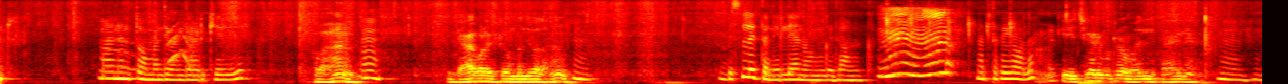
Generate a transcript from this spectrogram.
ರೀ ಮಾವಿನಣ್ಣು ತೊಗೊಂಬಂದಿ ಒಂದು ಎರಡು ಕೆ ಜಿ ಹ್ಞೂ ಬ್ಯಾಗ್ ಒಳಗೆ ಇಟ್ಕೊಂಡು ಬಂದಿವಲ್ಲ? ಹ್ಞೂ ಬಿಸಿಲೈತಾನೆ ಇಲ್ಲೇನು ಹಂಗೆ ಇದಾಗಕ್ಕೆ? ಮತ್ತೆ ಕೈಯವಲ್ಲ ಅದಕ್ಕೆ ಈಚೆಗಡೆ ಬಿಟ್ರೆ ಅಲ್ಲಿ ಬ್ಯಾಗ್ನಾಗ ಹ್ಞೂ ಹ್ಞೂ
